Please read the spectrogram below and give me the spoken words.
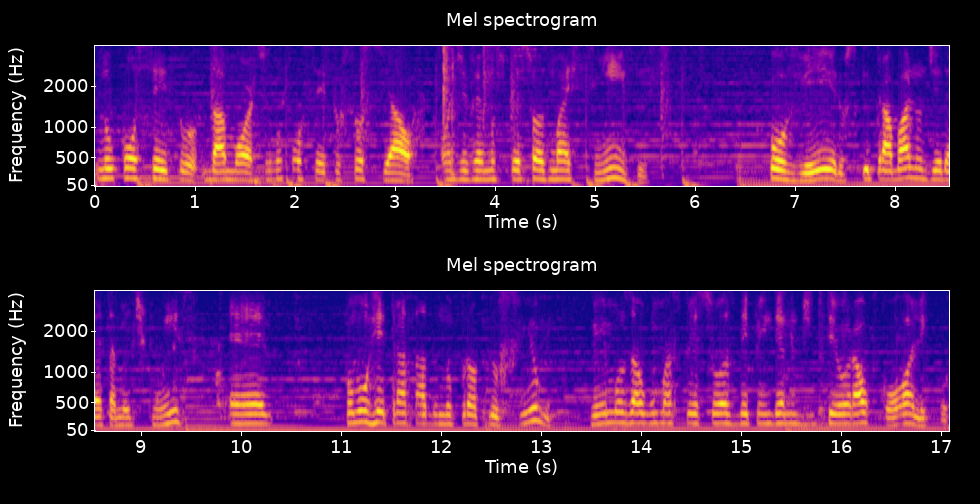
no conceito da morte, no conceito social, onde vemos pessoas mais simples, coveiros, que trabalham diretamente com isso, é, como retratado no próprio filme, vemos algumas pessoas dependendo de teor alcoólico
